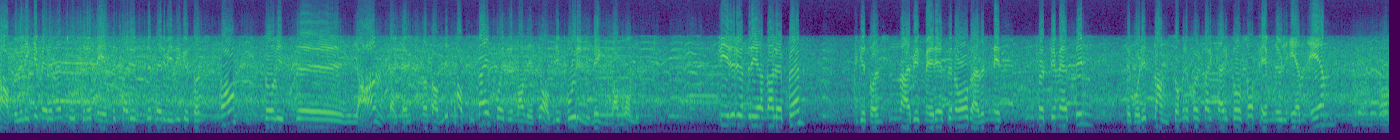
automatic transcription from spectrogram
Taper vel ikke mer enn en to-tre meter per runde per Willy Guttormsen nå. Så hvis øh, Ja, Sterkhaug skal sannelig passe seg, for man vet jo aldri hvor lenge man holder. Fire runder igjen av løpet. Guttormsen er blitt mer etter nå. Det er vel nesten 40 meter. Det går litt langsommere for Sterkhaug også. 5.01,1. Og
